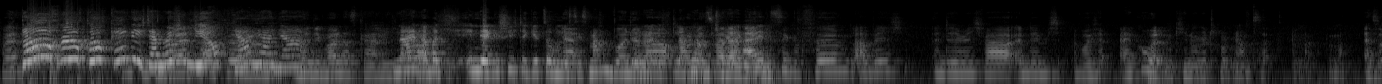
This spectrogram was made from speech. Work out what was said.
Weiß, Doch, doch, doch, kenne ich. Da möchten die auch. Ja, ja, ja. Nee, die wollen das gar nicht. Nein, aber in der Geschichte geht es darum, dass Ja, sie es machen wollen. genau. Oder ich glaube, das war der gesehen. einzige Film, glaube ich, in dem ich war, in dem ich, wo ich Alkohol im Kino getrunken habe. Also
